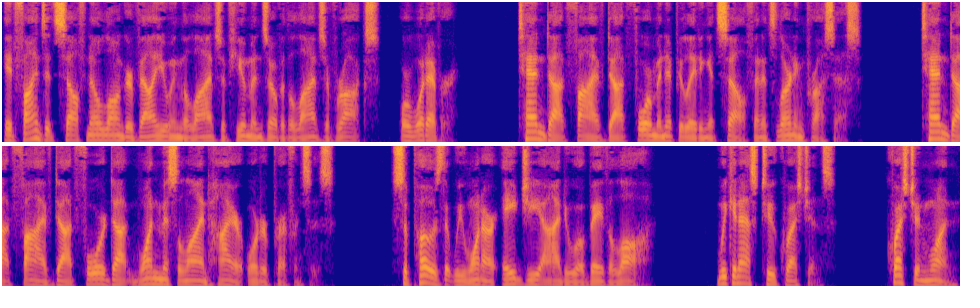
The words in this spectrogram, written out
it finds itself no longer valuing the lives of humans over the lives of rocks, or whatever. 10.5.4 Manipulating itself and its learning process. 10.5.4.1 Misaligned higher order preferences. Suppose that we want our AGI to obey the law. We can ask two questions. Question 1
